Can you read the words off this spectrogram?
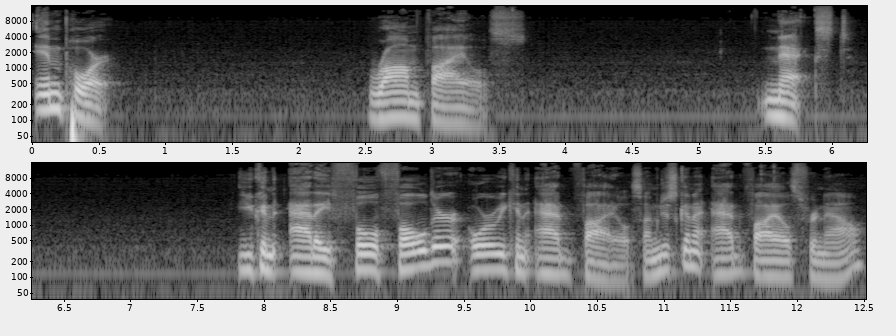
Import. ROM files. Next. You can add a full folder or we can add files. I'm just going to add files for now.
